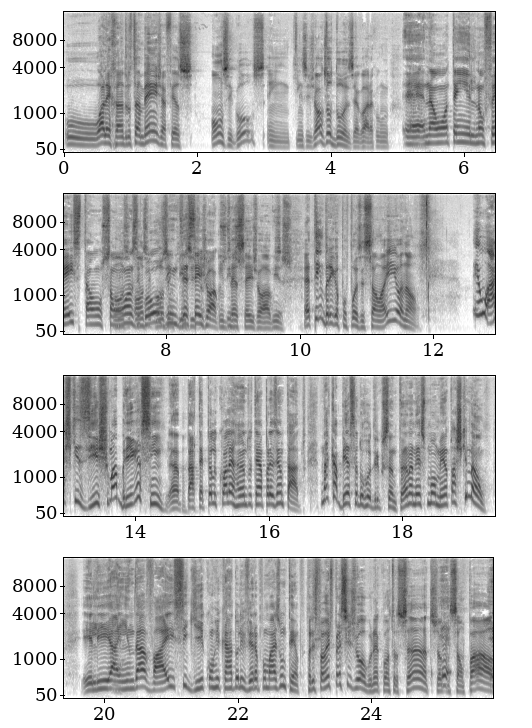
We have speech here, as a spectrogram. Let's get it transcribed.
O Alejandro também já fez 11 gols em 15 jogos ou 12 agora? Com... É, não, ontem ele não fez, então são 11, 11, 11 gols, gols, em 16 jogos. Em 16 isso. jogos. Isso. É, tem briga por posição aí ou não? Eu acho que existe uma briga, sim, é, até pelo que o Alejandro tem apresentado. Na cabeça do Rodrigo Santana, nesse momento, acho que não. Ele é. ainda vai seguir com o Ricardo Oliveira por mais um tempo. Principalmente para esse jogo, né? Contra o Santos, jogo é, de São Paulo.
